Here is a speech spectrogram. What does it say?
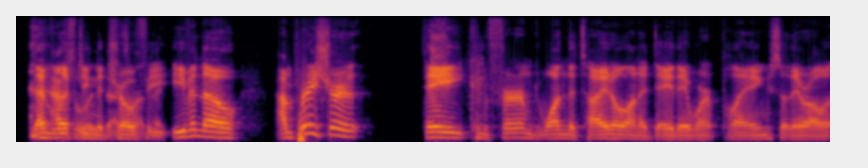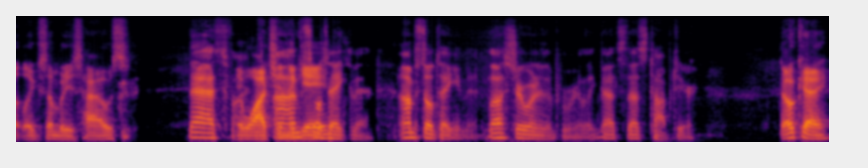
Them lifting the trophy, even though I'm pretty sure they confirmed won the title on a day they weren't playing, so they were all at like somebody's house. That's fine. watching the I'm game? still taking it. I'm still taking it. Leicester winning the Premier League. That's that's top tier. Okay.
